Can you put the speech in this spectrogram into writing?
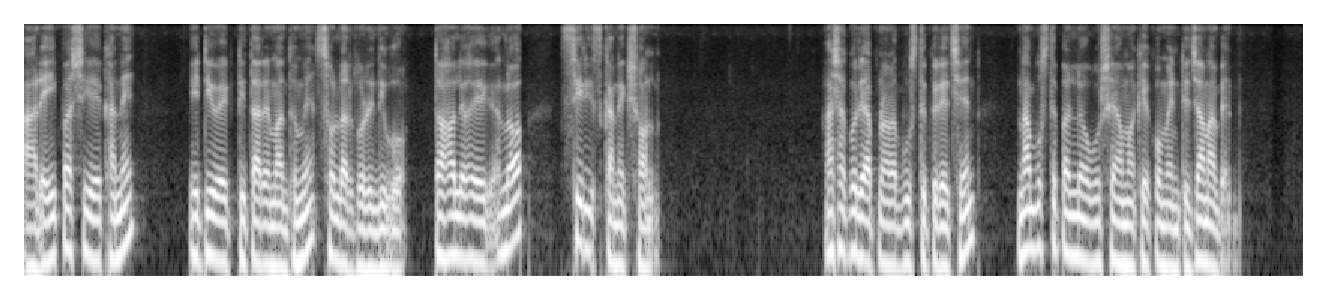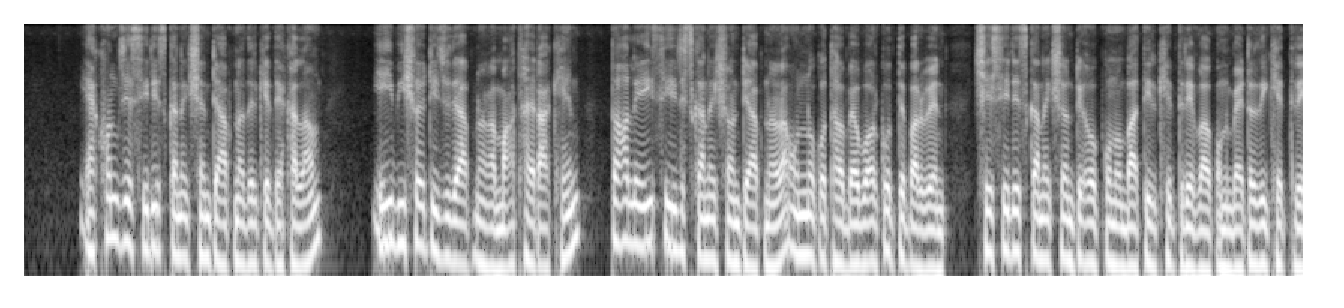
আর এই পাশে এখানে এটিও একটি তারের মাধ্যমে সোল্ডার করে দিব। তাহলে হয়ে গেল সিরিজ কানেকশন। আশা করি আপনারা বুঝতে পেরেছেন। না বুঝতে পারলে অবশ্যই আমাকে কমেন্টে জানাবেন। এখন যে সিরিজ কানেকশনটি আপনাদেরকে দেখালাম, এই বিষয়টি যদি আপনারা মাথায় রাখেন, তাহলে এই সিরিজ কানেকশনটি আপনারা অন্য কোথাও ব্যবহার করতে পারবেন। সেই সিরিজ কানেকশনটি হোক কোনো বাতির ক্ষেত্রে বা কোনো ব্যাটারির ক্ষেত্রে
